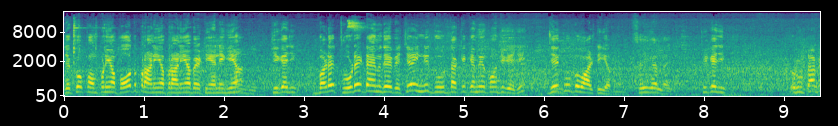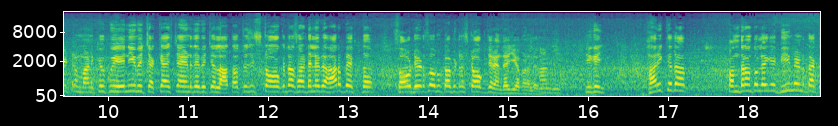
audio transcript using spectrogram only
ਦੇਖੋ ਕੰਪਨੀਆਂ ਬਹੁਤ ਪੁਰਾਣੀਆਂ ਪੁਰਾਣੀਆਂ ਬੈਠੀਆਂ ਨੇਗੀਆਂ। ਠੀਕ ਹੈ ਜੀ। ਬੜੇ ਥੋੜੇ ਟਾਈਮ ਦੇ ਵਿੱਚ ਇੰਨੀ ਦੂਰ ਤੱਕ ਕਿਵੇਂ ਪਹੁੰਚ ਗਏ ਜੀ? ਜੇ ਕੋਈ ਕੁਆਲਿਟੀ ਆਪਣੀ। ਸਹੀ ਗੱਲ ਹੈ ਜੀ। ਠੀਕ ਹੈ ਜੀ। ਰੂਟਾਵੀਟਰ ਮੰਨ ਕੇ ਕੋਈ ਇਹ ਨਹੀਂ ਵੀ ਚੱਕਿਆ ਸਟੈਂਡ ਦੇ ਵਿੱਚ ਲਾਤਾ ਤੁਸੀਂ ਸਟਾਕ ਦਾ ਸਾਡੇ ਲਈ ਹਰ ਵਕਤ 100 150 ਰੂਟਾਵੀਟਰ ਸਟਾਕ 'ਚ ਰਹਿੰਦਾ ਜੀ ਆਪਣੇ ਲਈ। ਹਾਂਜੀ। ਠੀਕ ਹੈ ਜੀ। ਹਰ ਇੱਕ ਦਾ 15 ਤੋਂ ਲੈ ਕੇ 20 ਮਿੰਟ ਤੱਕ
